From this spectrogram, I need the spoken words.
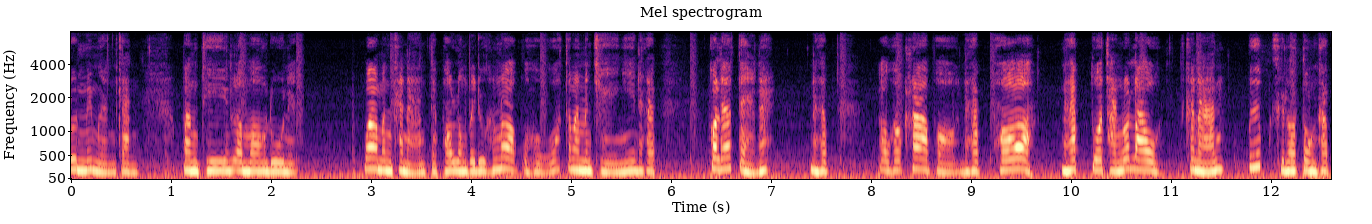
รุ่นไม่เหมือนกัน บางทีเรามองดูเนี่ย ว่ามันขนานแต่พอลงไปดูข้างนอกโอ้โหทำไมมันเฉยอย่างนี้นะครับ ก็แล้วแต่นะนะครับ เอาคร่าวๆพอนะครับ พอนะครับ ตัวถังรถเราขนานปุ๊บคือเราตรงครับ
